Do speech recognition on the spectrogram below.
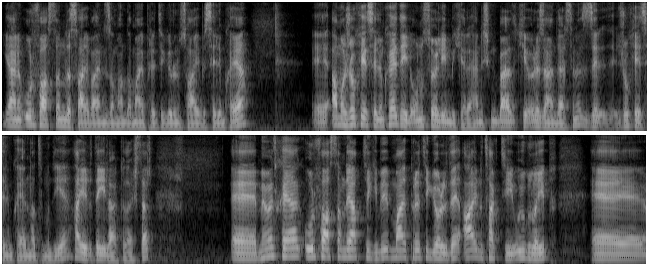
Yani Urfa Aslanı da sahibi aynı zamanda My Pretty Girl'ün sahibi Selim Kaya. E, ama Jockey Selim Kaya değil onu söyleyeyim bir kere. Hani şimdi belki öyle zannedersiniz Jockey Selim Kaya'nın atı mı diye. Hayır değil arkadaşlar. E, Mehmet Kaya Urfa Aslanı'nda yaptığı gibi My Pretty Girl'de aynı taktiği uygulayıp e,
